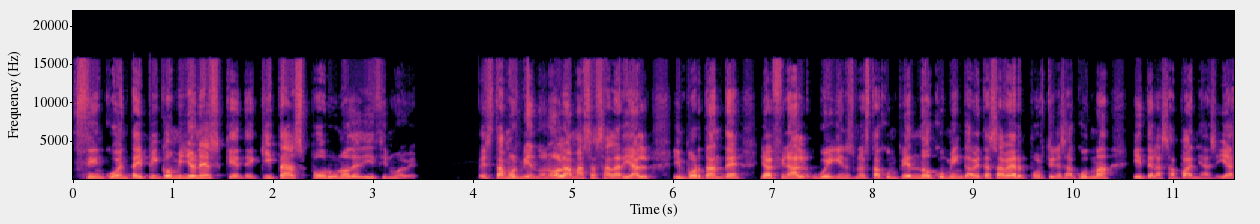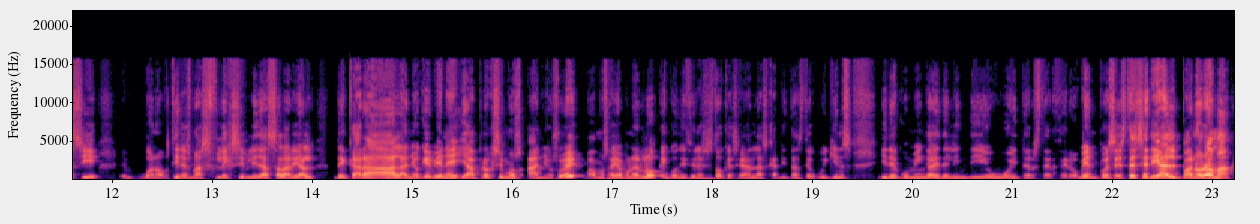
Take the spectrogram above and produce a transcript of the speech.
50 y pico millones que te quitas por uno de 19 estamos viendo, ¿no? La masa salarial importante y al final Wiggins no está cumpliendo, Kuminga, vete a saber, pues tienes a Kuzma y te las apañas. Y así, bueno, tienes más flexibilidad salarial de cara al año que viene y a próximos años. ¿eh? Vamos a ponerlo en condiciones esto que sean las caritas de Wiggins y de Kuminga y del Indy Waiters tercero. Bien, pues este sería el panorama.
